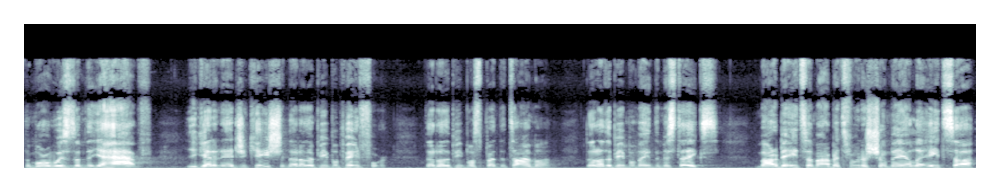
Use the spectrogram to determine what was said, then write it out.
the more wisdom that you have. You get an education that other people paid for, that other people spent the time on, that other people made the mistakes. Mar be'etza, mar betfuna, shamea le'etza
